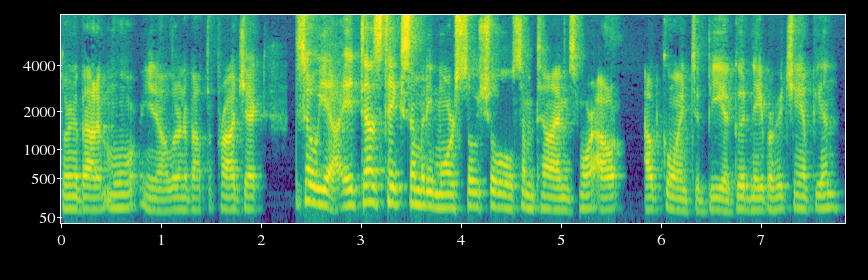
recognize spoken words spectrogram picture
learn about it more? You know, learn about the project. So yeah, it does take somebody more social, sometimes more out outgoing to be a good neighborhood champion.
